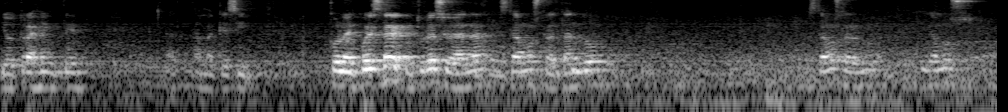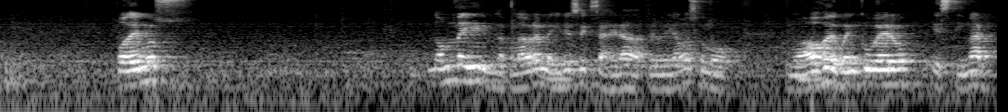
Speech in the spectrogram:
y otra gente a la que sí con la encuesta de cultura ciudadana estamos tratando, estamos tratando, digamos, podemos no medir, la palabra medir es exagerada, pero digamos como, como a ojo de buen cubero, estimar.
